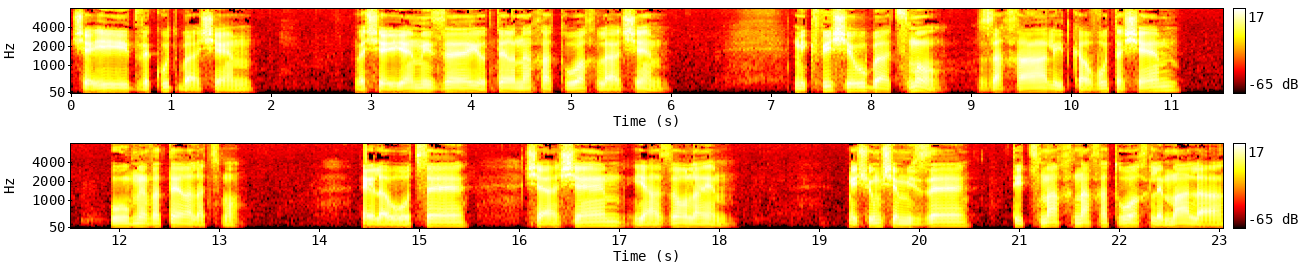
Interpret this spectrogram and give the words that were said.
שהיא דבקות בהשם, ושיהיה מזה יותר נחת רוח להשם, מכפי שהוא בעצמו זכה להתקרבות השם, הוא מוותר על עצמו, אלא הוא רוצה שהשם יעזור להם, משום שמזה תצמח נחת רוח למעלה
